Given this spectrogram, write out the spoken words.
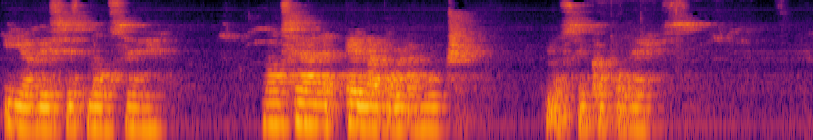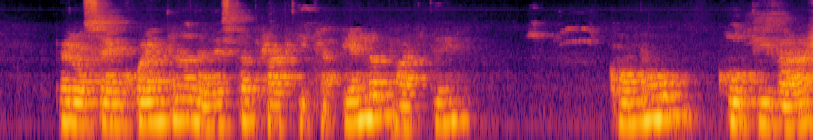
Y a veces no se, no se elabora mucho los cinco poderes. Pero se encuentran en esta práctica en la parte como cultivar,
